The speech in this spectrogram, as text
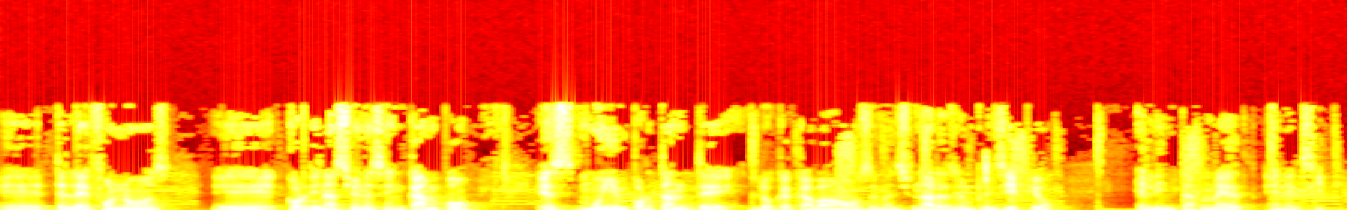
eh, teléfonos, coordinaciones en campo, es muy importante lo que acabamos de mencionar desde un principio, el Internet en el sitio.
